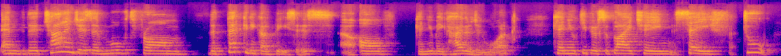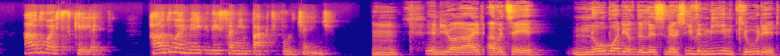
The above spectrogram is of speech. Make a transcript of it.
And the challenges have moved from the technical pieces uh, of can you make hydrogen work can you keep your supply chain safe? To how do I scale it? How do I make this an impactful change? Mm-hmm. And you are right. I would say nobody of the listeners, even me included,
